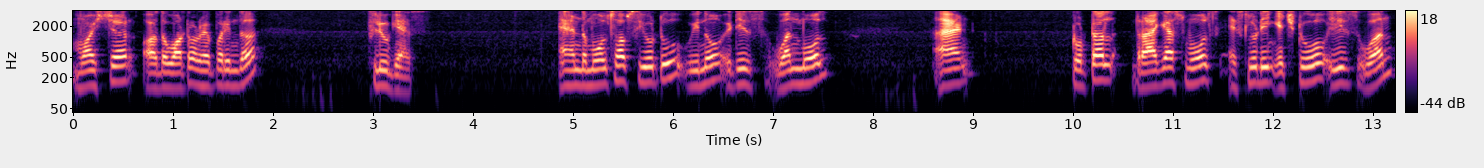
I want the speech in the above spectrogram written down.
moisture or the water vapor in the flue gas. And the moles of CO2 we know it is 1 mole and total dry gas moles excluding H2O is 1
